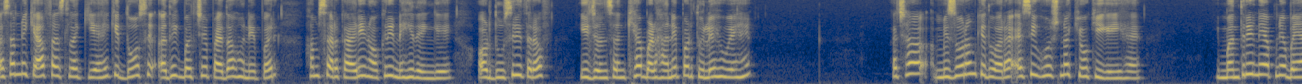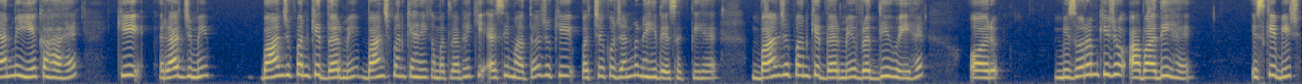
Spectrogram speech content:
असम ने क्या फैसला किया है कि दो से अधिक बच्चे पैदा होने पर हम सरकारी नौकरी नहीं देंगे, और दूसरी तरफ़ ये जनसंख्या बढ़ाने पर तुले हुए हैं? अच्छा मिजोरम के द्वारा ऐसी घोषणा क्यों की गई है? मंत्री ने अपने बयान में ये कहा है कि राज्य में बांझपन के दर में, बांझपन कहने का मतलब है कि ऐसी माता जो कि बच्चे को जन्म नहीं दे सकती है, बांझपन के दर में वृद्धि हुई है और मिजोरम की जो आबादी है, इसके बीच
